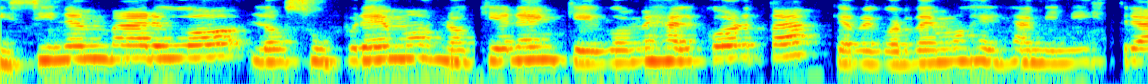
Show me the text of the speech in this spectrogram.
y sin embargo los supremos no quieren que Gómez Alcorta, que recordemos es la ministra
